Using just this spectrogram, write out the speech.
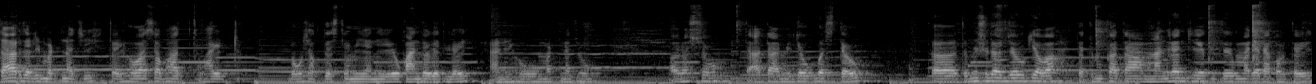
तयार झाली मटणाची. तर हो असा भात व्हाईट बघू शकतास तुम्ही. आणि हो कांदा घेतलो आहे आणि हो मटणाचो रस्सो. तर आता आम्ही जेव बसतो. तर तुम्ही सुद्धा जेव घ्यावा तर तुमका आता मांजरांची एक मजा दाखवतो आहे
